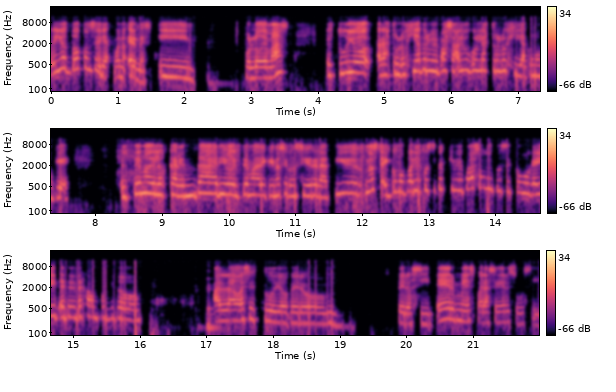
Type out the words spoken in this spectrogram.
ellos dos consideraría, bueno, Hermes. Y por lo demás, estudio a la astrología, pero me pasa algo con la astrología, como que el tema de los calendarios, el tema de que no se considera la Tierra, no sé, hay como varias cositas que me pasan, entonces como que ahí te he dejado un poquito al lado ese estudio, pero, pero sí, Hermes, Paracelsus y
